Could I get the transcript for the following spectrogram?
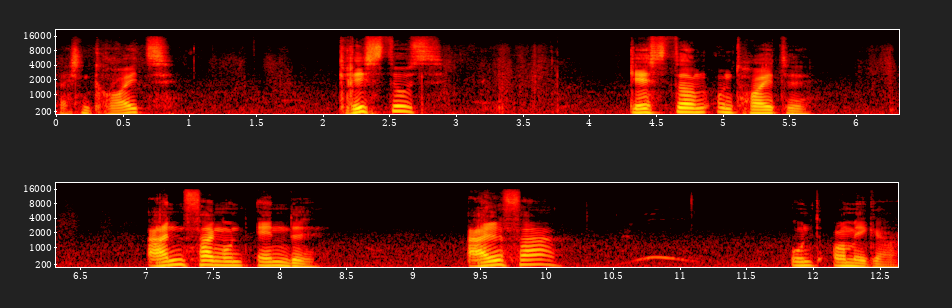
Da ist ein Kreuz. Christus, gestern und heute, Anfang und Ende, Alpha und Omega.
